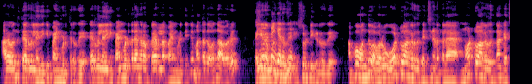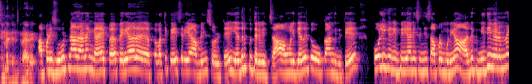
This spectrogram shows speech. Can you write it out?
அதை வந்து தேர்தல் நிதிக்கு பயன்படுத்துறது. தேர்தல் நிதிக்கு பயன்படுத்துறங்கிற பேர்ல பயன்படுத்திட்டு மத்ததை வந்து அவரு கையகப்படுத்துறது சுருட்டிக்கிடுறது. அப்போ வந்து அவரு ஓட்டு வாங்குறது கட்சி நடத்தல நோட்டு வாங்குறதுக்கு தான் கட்சி நடத்திருக்கிறாரு. அப்படி சுருட்டினாதானங்க இப்ப பெரியார பத்தி பேசுறியா அப்படின்னு சொல்லிட்டு எதிர்ப்பு தெரிவிச்சா அவங்களுக்கு எதிர்க்க உட்கார்ந்துகிட்டு கோழிக்கறி பிரியாணி செஞ்சு சாப்பிட முடியும் அதுக்கு நிதி வேணும்னா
